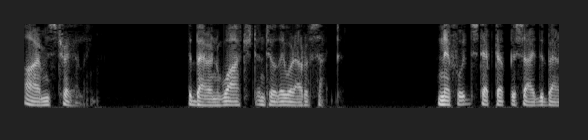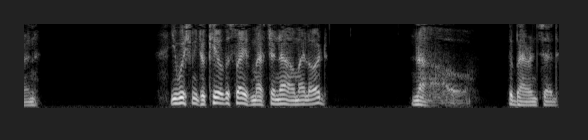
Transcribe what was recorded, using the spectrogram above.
arms trailing. The Baron watched until they were out of sight. Nefud stepped up beside the Baron. "'You wish me to kill the slave-master now, my lord?' "'Now,' the Baron said.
